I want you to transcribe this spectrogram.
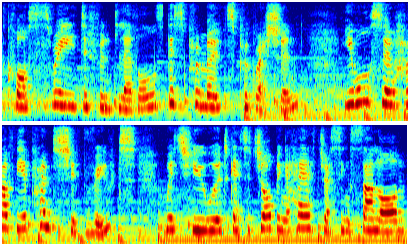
across three different levels. This promotes progression you also have the apprenticeship route, which you would get a job in a hairdressing salon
